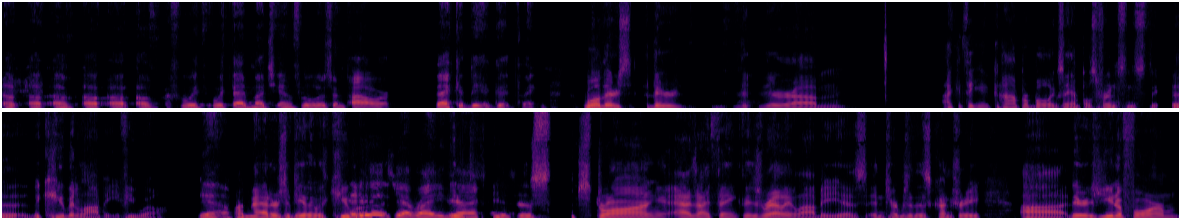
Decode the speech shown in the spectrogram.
of, of, of, of, with with that much influence and power, that could be a good thing. Well, there's there there um I could think of comparable examples. For instance, the uh, the Cuban lobby, if you will, Yeah, on matters of dealing with Cuba. it is. Yeah, right. Exactly. is as strong as I think the Israeli lobby is in terms of this country. Uh, there is uniform,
